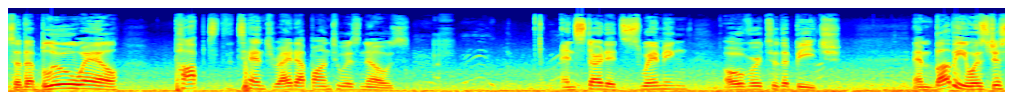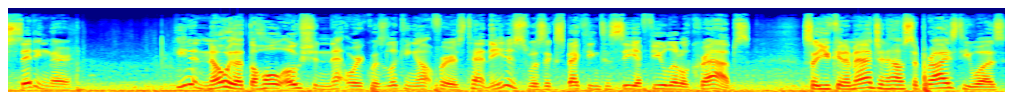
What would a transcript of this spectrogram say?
So the blue whale popped the tent right up onto his nose and started swimming over to the beach and Bubby was just sitting there. He didn't know that the whole ocean network was looking out for his tent. He just was expecting to see a few little crabs. So you can imagine how surprised he was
